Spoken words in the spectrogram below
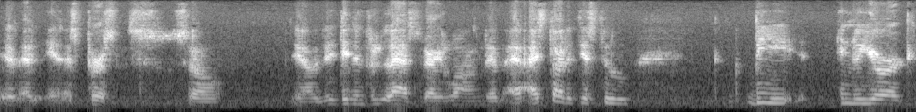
uh, as persons. So, you know, it didn't last very long. I started just to be in New York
